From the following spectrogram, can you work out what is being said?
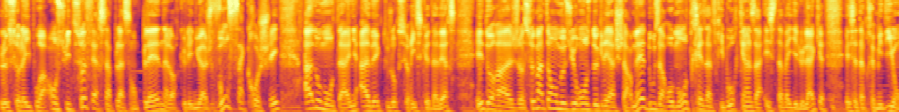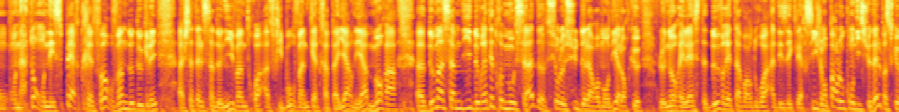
Le soleil pourra ensuite se faire sa place en pleine, alors que les nuages vont s'accrocher à nos montagnes, avec toujours ce risque d'averses et d'orage. Ce matin, on mesure 11 degrés à Charmey, 12 à Romont, 13 à Fribourg, 15 à Estavayer-le-Lac. Et cet après-midi, on, attend, on espère très fort, 22 degrés à Châtel-Saint-Denis, 23 à Fribourg, 24 à Payarn et à Morat. Euh, demain samedi devrait être Sur le sud de la Romandie, alors que le nord et l'est devraient avoir droit à des éclaircies. J'en parle au conditionnel parce que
